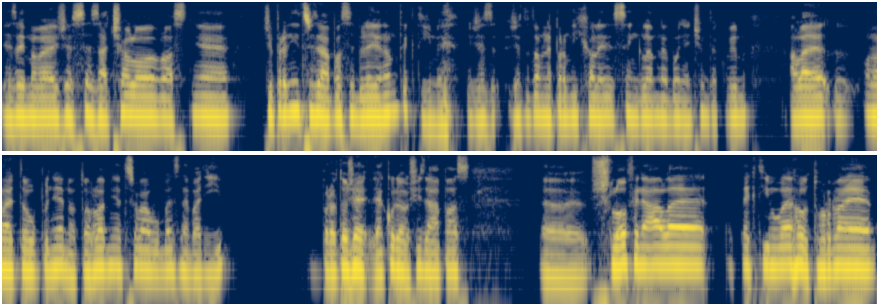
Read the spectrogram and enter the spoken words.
je zajímavé, že se začalo vlastně že první tři zápasy byly jenom tak týmy, že, že to tam nepromíchali singlem nebo něčím takovým, ale eh, ono je to úplně jedno. Tohle mě třeba vůbec nevadí, protože jako další zápas eh, šlo finále tak týmového turnaje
